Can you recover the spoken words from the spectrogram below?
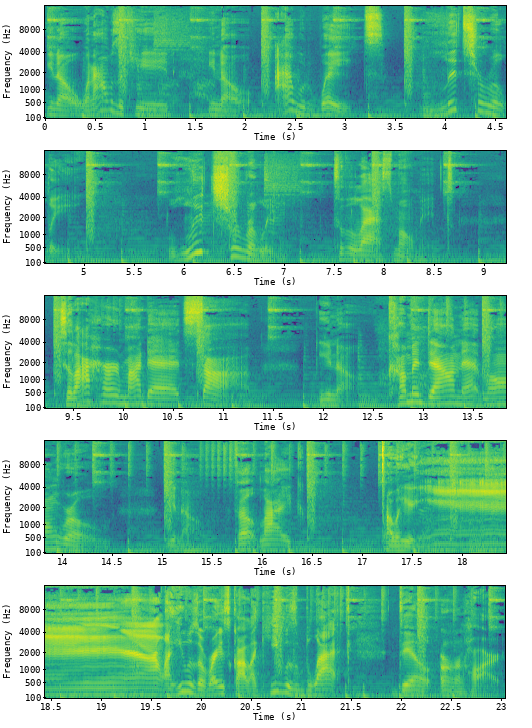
You know, when I was a kid, you know, I would wait literally, literally to the last moment till I heard my dad Saab, you know, coming down that long road, you know, felt like I would hear, yeah, like he was a race car, like he was black Dale Earnhardt.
